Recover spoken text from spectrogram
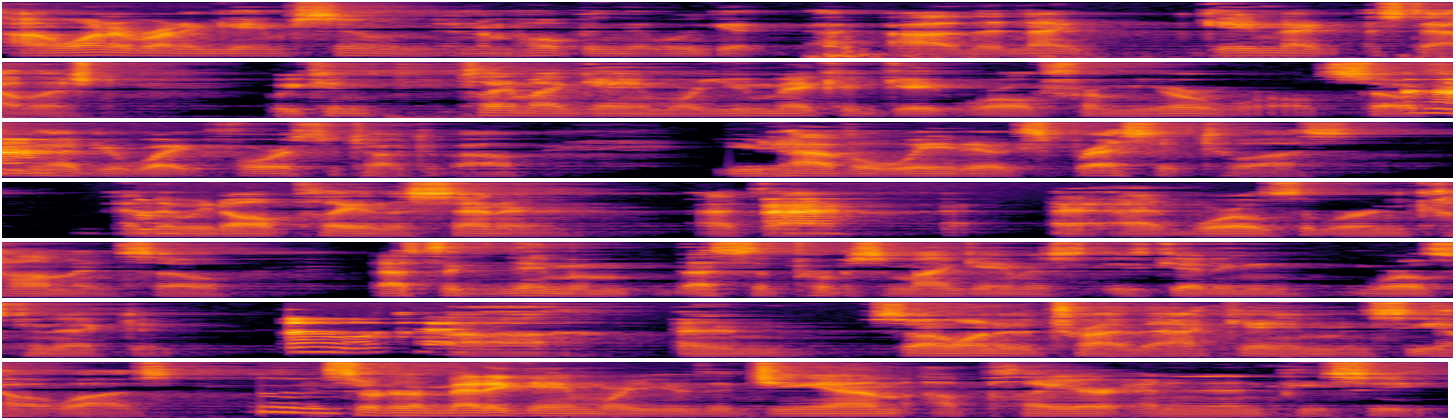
I want to run a game soon, and I'm hoping that we get uh, the night game night established. We can play my game where you make a gate world from your world. So if Uh-huh. you had your white forest you talked about, you'd have a way to express it to us, and then we'd all play in the center at that at, at worlds that were in common. So that's the name. Of, that's the purpose of my game is, is getting worlds connected. Oh, okay. Uh, and so I wanted to try that game and see how it was. Hmm. It's sort of a meta game where you're the GM, a player, and an NPC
